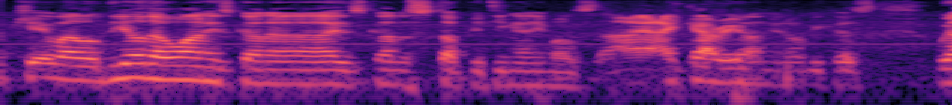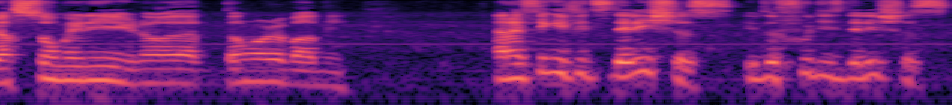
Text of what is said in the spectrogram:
okay, well, the other one is gonna is gonna stop eating animals. I, I carry on, you know, because we are so many, you know. don't worry about me. And I think if it's delicious, if the food is delicious,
